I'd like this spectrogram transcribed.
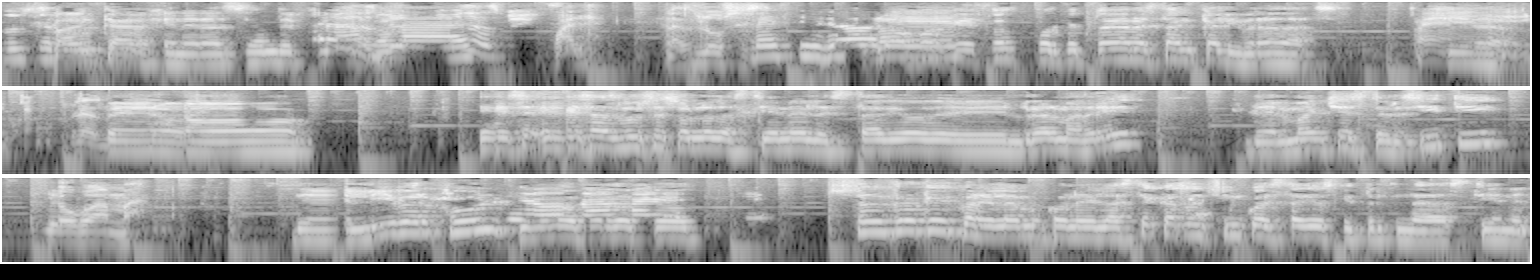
Luces, luz la generación de Las, igual. Las luces. No, porque, to- porque todavía no están calibradas. Eh, las- Pero esas luces solo las tiene el estadio del Real Madrid del Manchester City, Y Obama. del Liverpool, y no me acuerdo qué otro. Son, creo que con el, con el Azteca son cinco estadios que las tienen.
